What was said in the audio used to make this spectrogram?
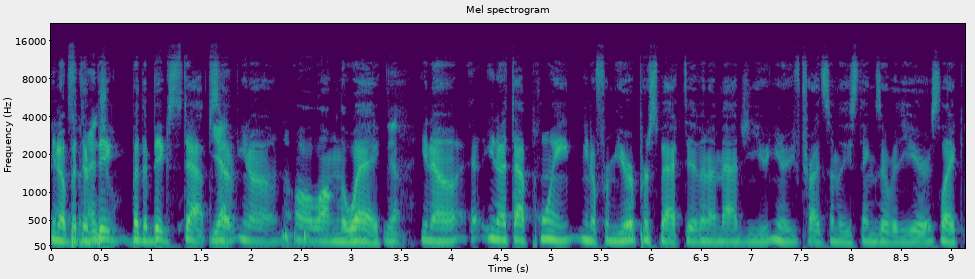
You know, but they're big, but they're big steps. Yeah. uh, you know, all along the way. Yeah. You know, you know, at that point, you know, from your perspective, and I imagine you, you know, you've tried some of these things over the years. Like,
